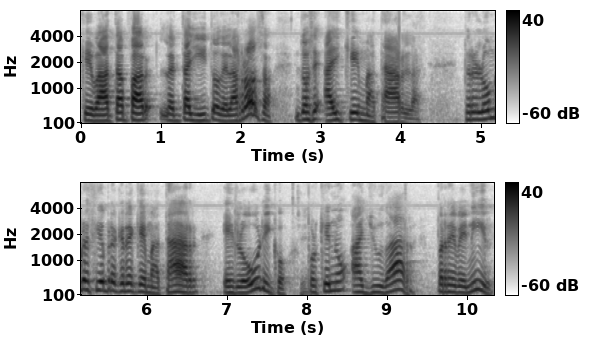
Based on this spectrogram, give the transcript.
que va a tapar el tallito de la rosa. Entonces hay que matarlas. Pero el hombre siempre cree que matar es lo único. ¿Por qué no ayudar, prevenir?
